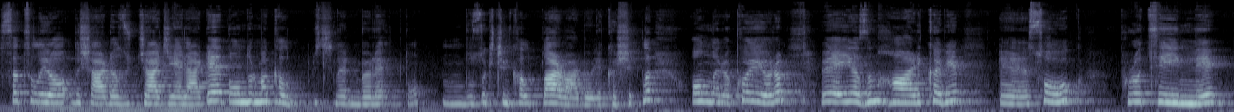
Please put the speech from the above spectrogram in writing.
satılıyor dışarıda züccaciyelerde. Dondurma kalıp içlerinde böyle buzluk için kalıplar var böyle kaşıklı. Onlara koyuyorum ve yazın harika bir e, soğuk, proteinli,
